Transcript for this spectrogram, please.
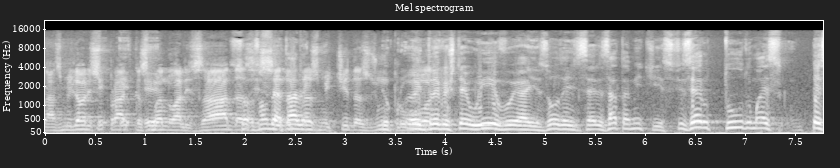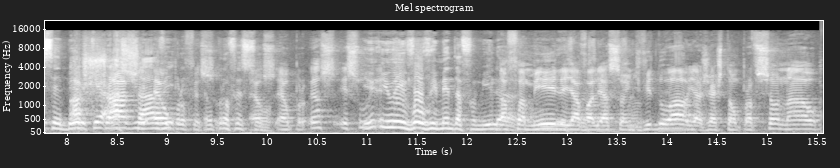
é. as melhores práticas manualizadas só, só e sendo transmitidas de um para o outro. Eu entrevistei o Ivo e a Isolda, eles disseram exatamente isso. Fizeram tudo, mas perceberam a que chave a chave é o professor. É o professor. É o, é o, isso, e, e, o envolvimento da família. Da família e a avaliação individual e a gestão profissional,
